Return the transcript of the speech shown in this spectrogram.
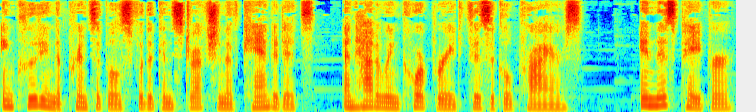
including the principles for the construction of candidates and how to incorporate physical priors. In this paper,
